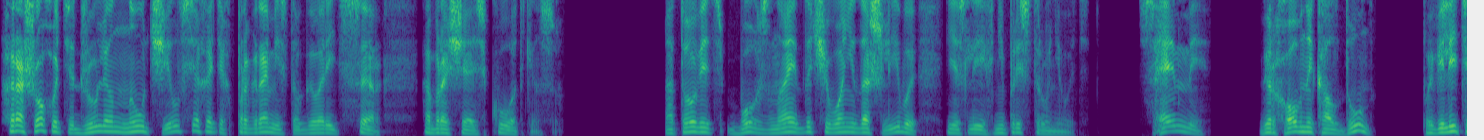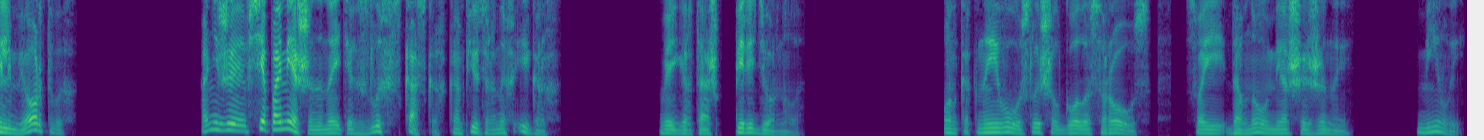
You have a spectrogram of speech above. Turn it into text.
Хорошо, хоть Джулиан научил всех этих программистов говорить «сэр», обращаясь к Уоткинсу. А то ведь бог знает, до чего они дошли бы, если их не приструнивать. Сэмми, верховный колдун, повелитель мертвых. Они же все помешаны на этих злых сказках, компьютерных играх. Вейгертаж передернула. Он как наяву услышал голос Роуз, своей давно умершей жены. «Милый,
